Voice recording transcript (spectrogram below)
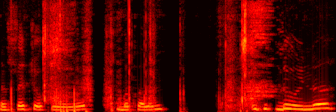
Etse çok iyi olur. Bakalım. İkisi de oyunda.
